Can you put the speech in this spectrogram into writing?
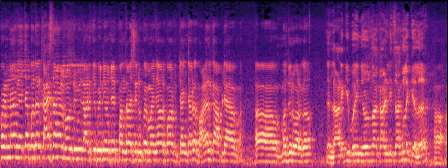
परिणाम याच्याबद्दल काय सांगाल भाऊ तुम्ही? लाडकी बहीण योजनेत पंधराशे रुपये महिन्यावर त्यांच्याकडे भाळेल का आपल्या मजूर वर्ग लाडकी बहीण योजना काढली चांगलं केलं. हा हा.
